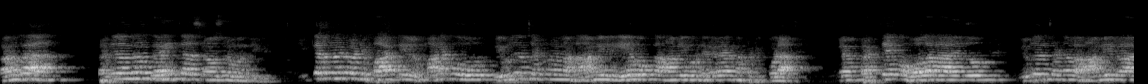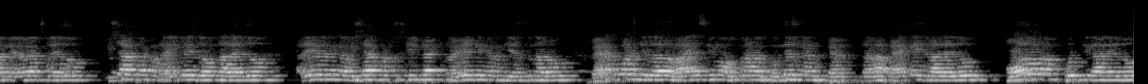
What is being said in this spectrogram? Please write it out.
కనుక ప్రజలందరూ గ్రహించాల్సిన అవసరం ఉంది. ఇక్కడ ఉన్నటువంటి పార్టీలు మనకు విభజన చట్టంలో ఉన్న హామీలు ఏ ఒక్క హామీ కూడా నెరవేరినప్పటికీ కూడా మేము ప్రత్యేక హోదా రాలేదు. విభజన చట్టంలో హామీలు నెరవేర్చలేదు. విశాఖపట్నం రైల్వే జోన్ రాలేదు. అదేవిధంగా విశాఖపట్నం స్టీల్ ప్లాంట్ ప్రైవేటీకరణ చేస్తున్నారు. వెనకపాడు జిల్లాలో రాయలసీమ ఉత్తరాంధ్ర బుందేల్ఖండ్ ప్యాకేజ్ రాలేదు. పోలవరం పూర్తి కాలేదు.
